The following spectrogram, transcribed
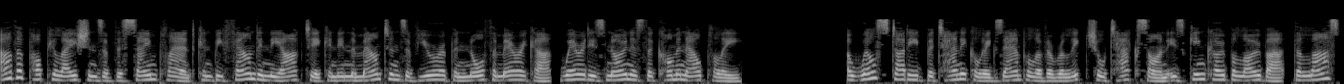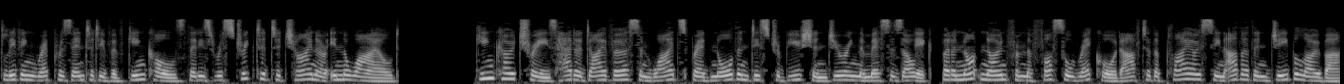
Other populations of the same plant can be found in the Arctic and in the mountains of Europe and North America, where it is known as the common alplily. A well-studied botanical example of a relictual taxon is Ginkgo biloba, the last living representative of ginkgos that is restricted to China in the wild. Ginkgo trees had a diverse and widespread northern distribution during the Mesozoic, but are not known from the fossil record after the Pliocene other than G. biloba.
